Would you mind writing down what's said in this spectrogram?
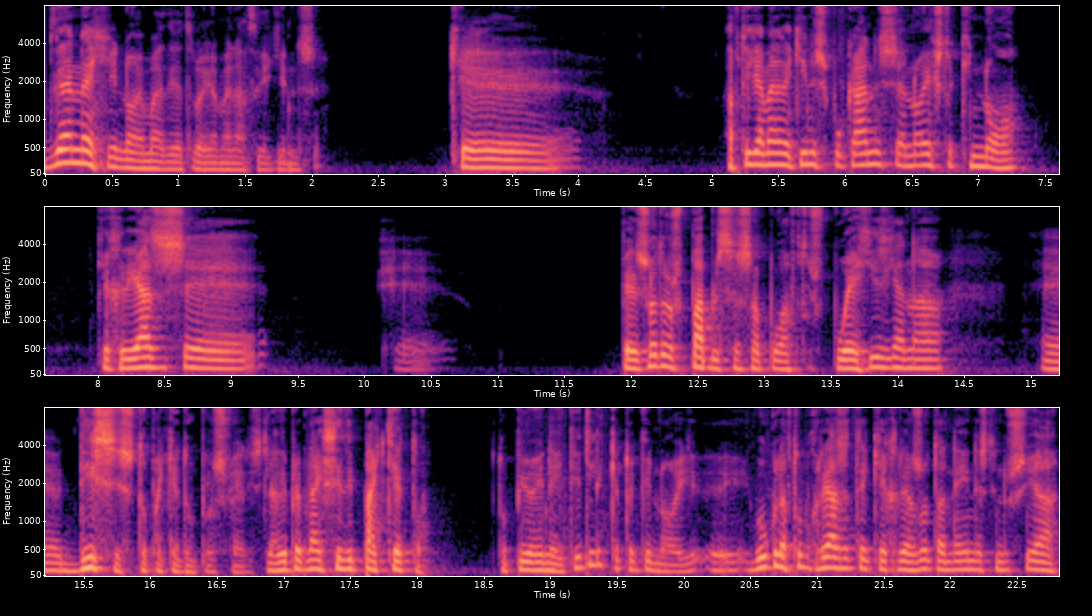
δεν έχει νόημα ιδιαίτερο για μένα αυτή η κίνηση και αυτή για μένα είναι η κίνηση που κάνεις ενώ έχεις το κοινό και χρειάζεσαι ε, περισσότερους publishers από αυτούς που έχεις για να ε, ντύσεις το πακέτο που προσφέρεις. Δηλαδή πρέπει να έχεις ήδη πακέτο το οποίο είναι η τίτλη και το κοινό. Η Google αυτό που χρειάζεται και χρειαζόταν είναι στην ουσία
